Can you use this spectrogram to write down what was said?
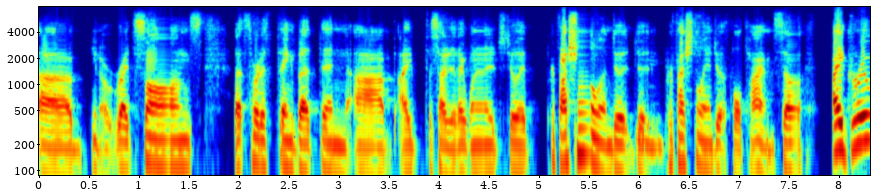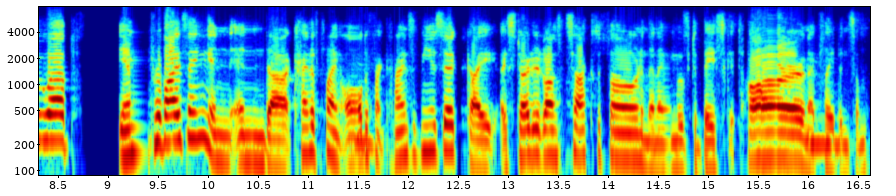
uh, you know writes songs that sort of thing. But then uh, I decided I wanted to do it professional and do it, do it Mhm. professionally and do it full time. So I grew up improvising and and uh, kind of playing all Mhm. different kinds of music. I, I started on saxophone and then I moved to bass guitar and I played Mhm. in some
